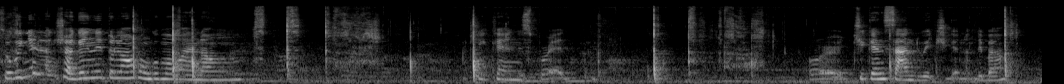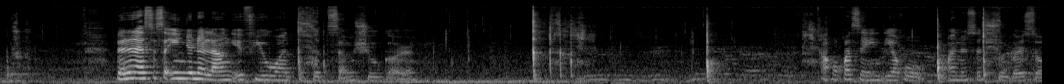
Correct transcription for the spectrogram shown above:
So, ganyan lang siya. Ganito lang akong gumawa ng chicken spread or chicken sandwich, ganun, di ba? Pero nasa sa inyo na lang if you want to put some sugar. Ako kasi hindi ako ano sa sugar, so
